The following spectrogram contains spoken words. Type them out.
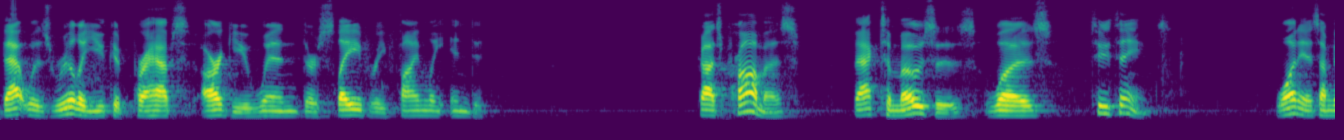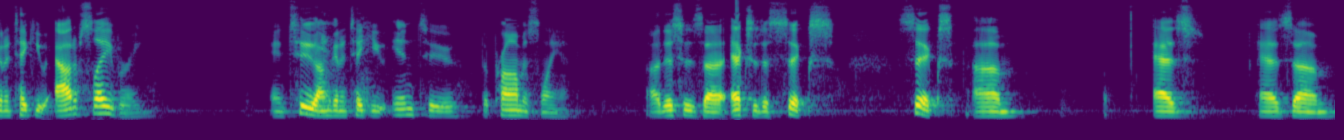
that was really you could perhaps argue when their slavery finally ended. God's promise back to Moses was two things. One is, I'm going to take you out of slavery. And two, I'm going to take you into the promised land. Uh, this is uh, Exodus 6. 6 um, as, as um,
